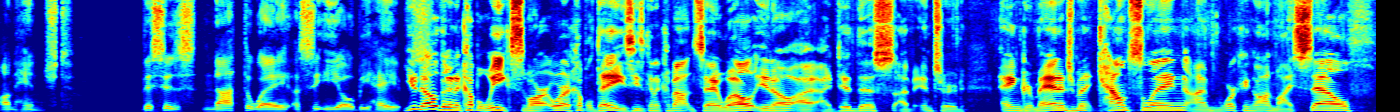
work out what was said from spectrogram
unhinged." this is not the way a CEO behaves. You know that in a couple weeks or a couple days, he's going to come out and say, well, you know, I, I did this. I've entered anger management, counseling. I'm working on myself.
